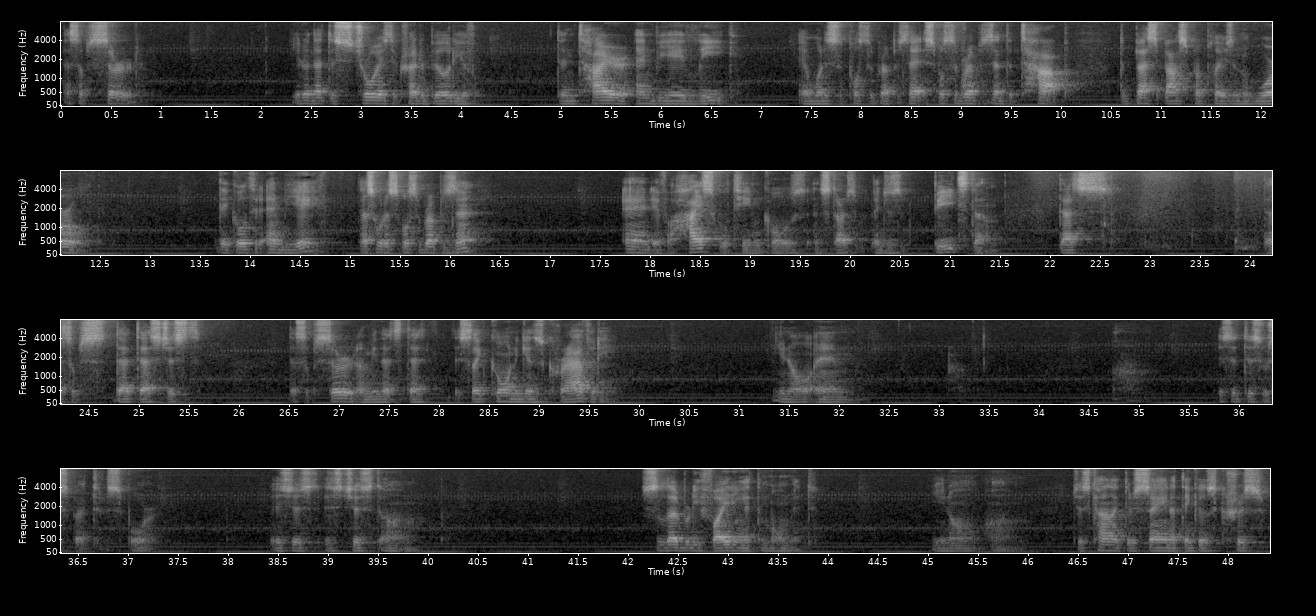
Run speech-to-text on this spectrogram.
that's absurd. You know, that destroys the credibility of the entire NBA league and what it's supposed to represent. It's supposed to represent the top, the best basketball players in the world. They go to the NBA. That's what it's supposed to represent. And if a high school team goes and starts and just beats them, that's that's that that's just that's absurd. I mean, that's that it's like going against gravity. You know, and it's a disrespect to the sport. It's just it's just um, celebrity fighting at the moment. You know, um, just kind of like they're saying. I think it was Chris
